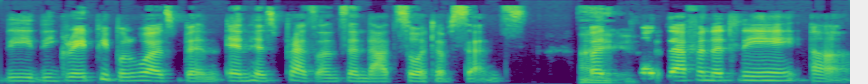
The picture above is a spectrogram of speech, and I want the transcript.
the the great people who has been in his presence in that sort of sense. But, but definitely uh,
